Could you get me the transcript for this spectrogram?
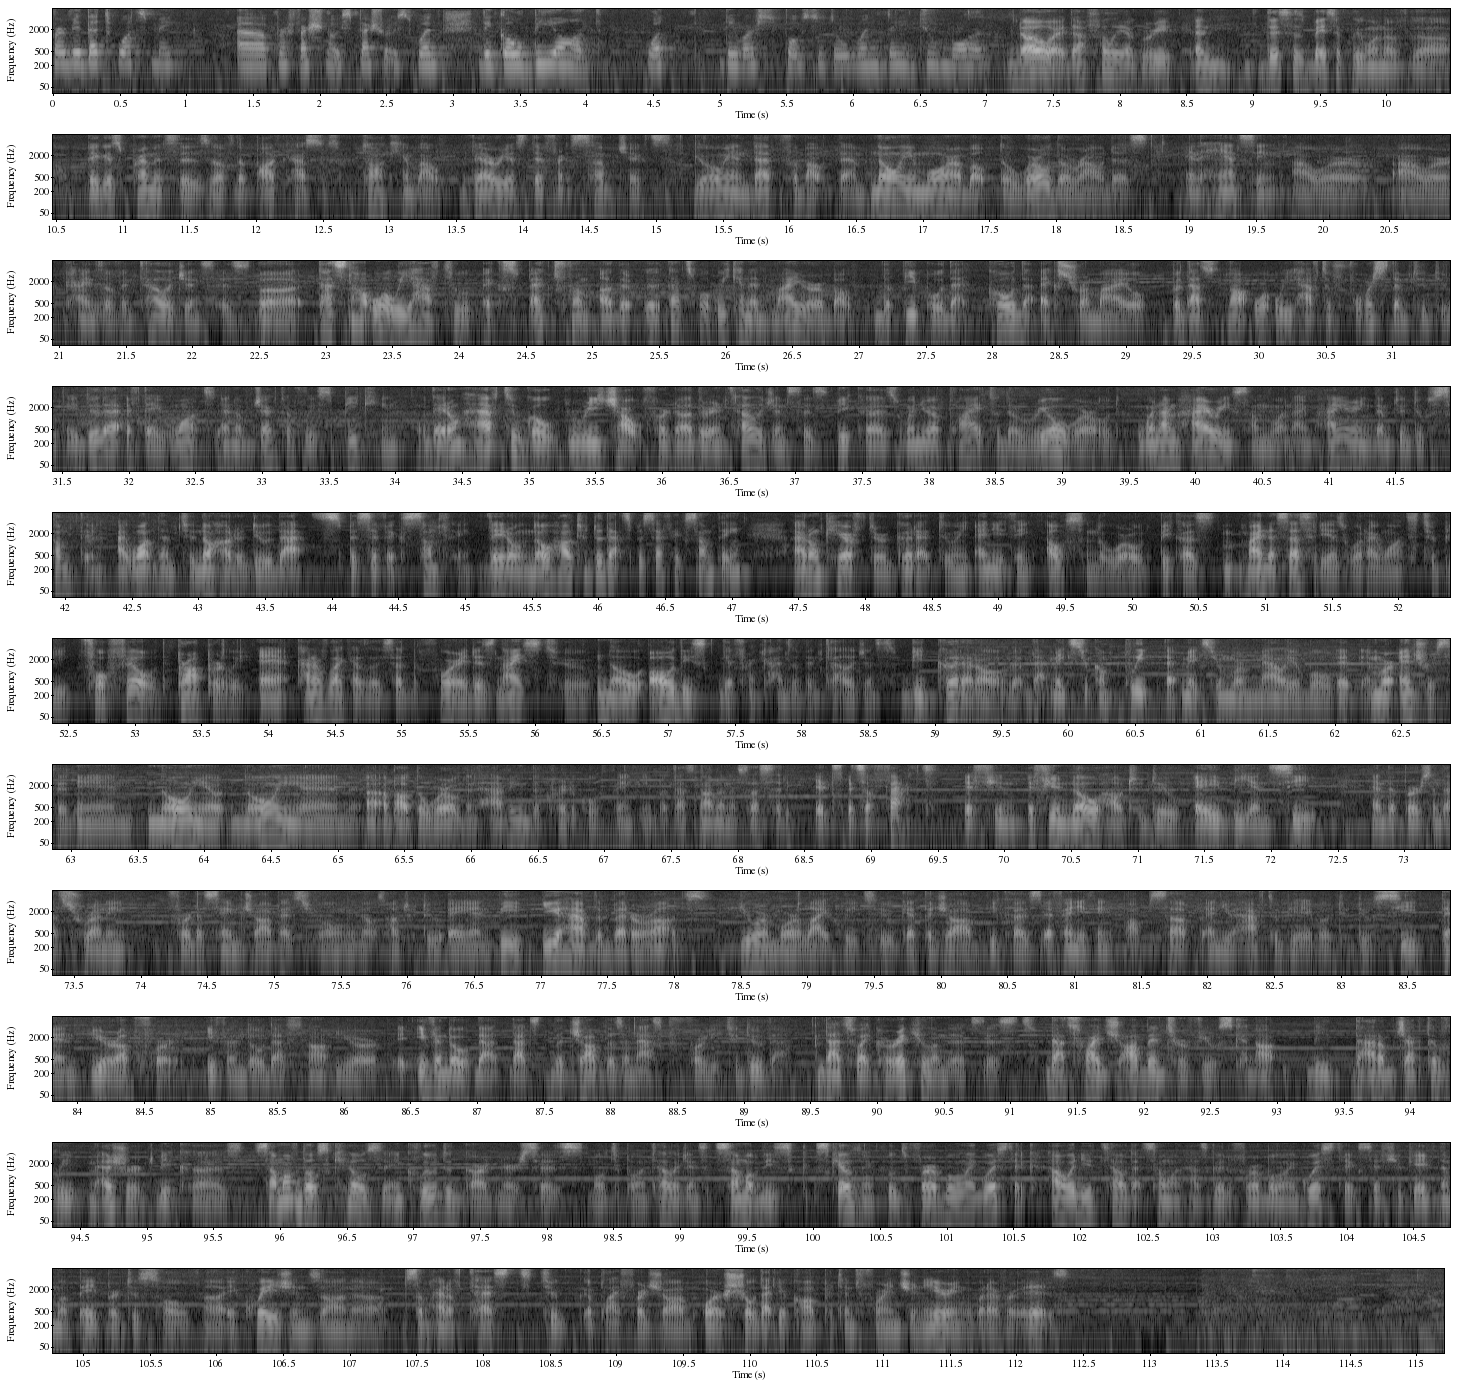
for me that's what makes a professional specialist when they go beyond what they were supposed to do when they do more. No, I definitely agree. And this is basically one of the biggest premises of the podcast, talking about various different subjects, going in depth about them, knowing more about the world around us, enhancing our our kinds of intelligences. But that's not what we have to expect from other that's what we can admire about the people that go the extra mile. But that's not what we have to force them to do. They do that if they want, and objectively speaking, they don't have to go reach out for the other intelligences because when you apply it to the real world, when I'm hiring someone, I'm hiring them to do something. I want them to know how to do that specific something. They don't know how to do that specific something. I don't care if they're good at doing anything else in the world because my necessity is what I want to be fulfilled properly. And kind of like as I said before, it is nice to know all these different kinds of intelligence, be good at all of them. That makes you complete. That makes you more malleable, eh, more interested in knowing knowing and uh, about the world and having the critical thinking. But that's not a necessity. It's it's a fact. If you if you know how to do A, B, and C, and the person that's running for the same job as you only knows how to do A and B, you have the better odds you are more likely to get the job because if anything pops up and you have to be able to do C, then you're up for it, even though that's not your, even though that that's the job doesn't ask for you to do that. That's why curriculum exists. That's why job interviews cannot be that objectively measured because some of those skills include Gardner's multiple intelligence. Some of these skills include verbal linguistic. How would you tell that someone has good verbal linguistics if you gave them a paper to solve uh, equations on uh, some kind of test to apply for a job or show that you're competent for engineering, whatever it is.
